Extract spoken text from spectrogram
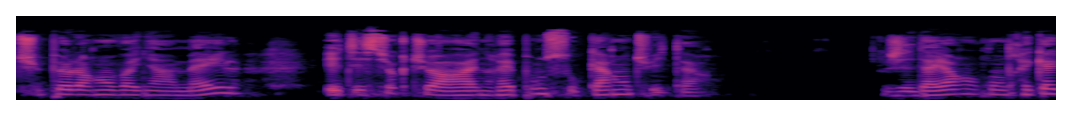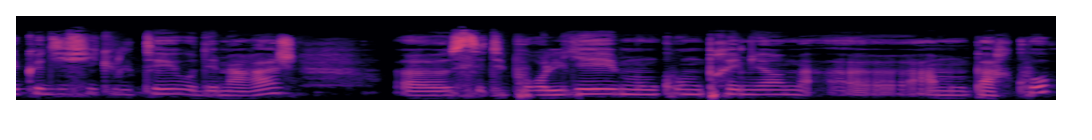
tu peux leur envoyer un mail et tu es sûr que tu auras une réponse sous 48 heures. J'ai d'ailleurs rencontré quelques difficultés au démarrage. Euh, c'était pour lier mon compte premium euh, à mon parcours.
